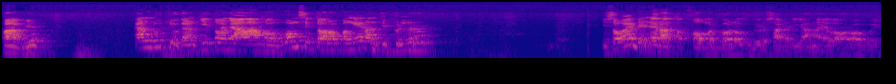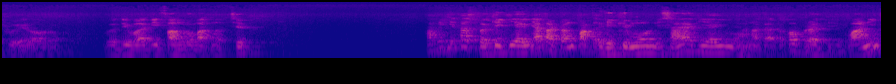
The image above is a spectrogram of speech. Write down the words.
Paham ya? Kan lucu kan kita nyala wong sing cara pangeran dibener. Iso ae dekne ra teko mergo ono udur syar'i anake loro, ibuke loro. Wedi wadifah rumah masjid. Tapi kita sebagai kiainya kadang pakai hegemoni saya kiainya, anak gak teko berarti wani.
